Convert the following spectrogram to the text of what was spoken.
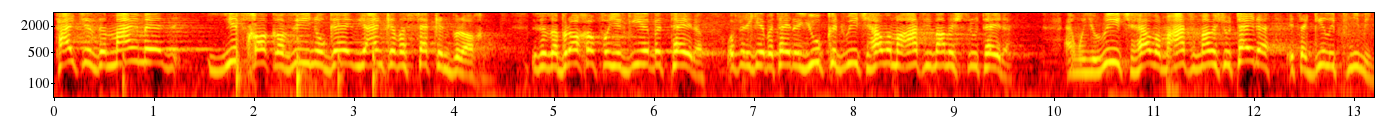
teaches the Maimed Yitzchak Avinu gave Yankov a second bracha. This is a bracha for Yagiyah B'Teira. What's for Yagiyah B'Teira? You could reach Hela Ma'atvi Mamish through Teira. And when you reach Hela Ma'atvi Mamish through Teira, it's a Gili Pnimi.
